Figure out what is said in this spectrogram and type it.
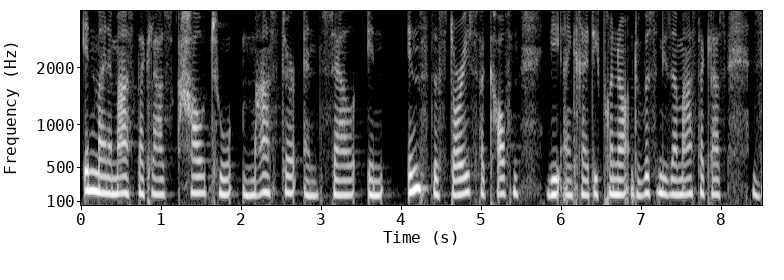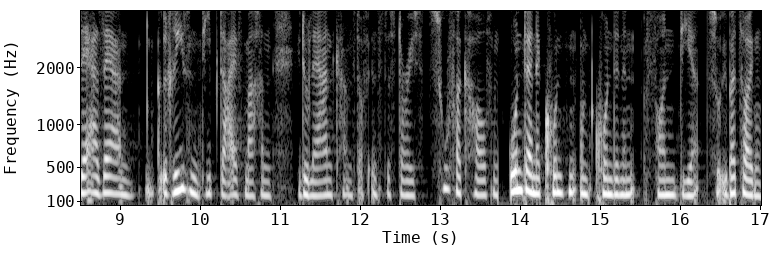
in meine Masterclass How to Master and Sell in Insta-Stories verkaufen wie ein Kreativpreneur. Und du wirst in dieser Masterclass sehr, sehr einen riesen Deep Dive machen, wie du lernen kannst, auf Insta-Stories zu verkaufen und deine Kunden und Kundinnen von dir zu überzeugen.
